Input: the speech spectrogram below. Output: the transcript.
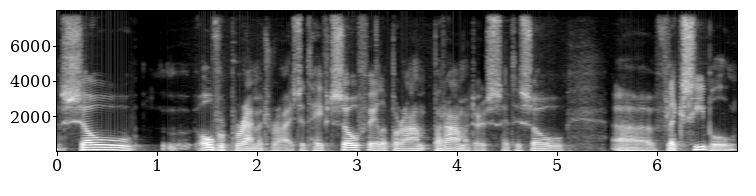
zo overparameterized. Het heeft zoveel param parameters. Het is zo flexibel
